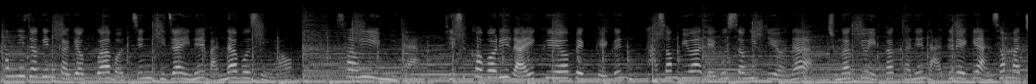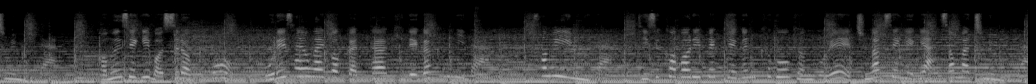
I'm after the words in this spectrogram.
합리적인 가격과 멋진 디자인을 만나보세요. 4위입니다. 디스커버리 라이크 에어 백팩은 가성비와 내구성이 뛰어나 중학교 입학하는 아들에게 안성맞춤입니다. 검은색이 멋스럽고 오래 사용할 것 같아 기대가 큽니다. 3위입니다. 디스커버리 백팩은 크고 견고해 중학생에게 안성맞춤입니다.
